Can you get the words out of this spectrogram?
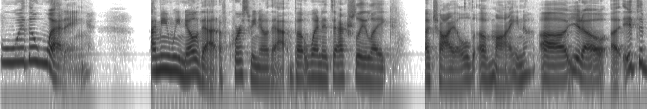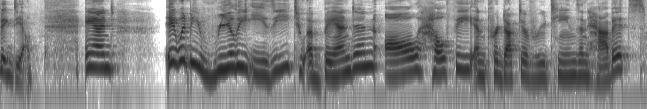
with a wedding. I mean, we know that. Of course, we know that. But when it's actually like a child of mine, uh, you know, uh, it's a big deal. And it would be really easy to abandon all healthy and productive routines and habits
